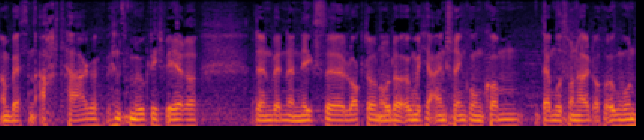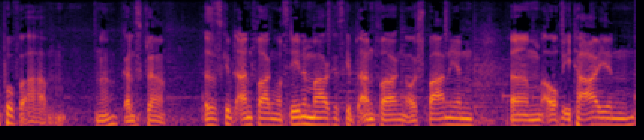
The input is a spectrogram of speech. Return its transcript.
am besten acht Tage, wenn es möglich wäre. Denn wenn der nächste Lockdown oder irgendwelche Einschränkungen kommen, dann muss man halt auch irgendwo einen Puffer haben. Ne? Ganz klar. Also es gibt Anfragen aus Dänemark, es gibt Anfragen aus Spanien, ähm, auch Italien.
